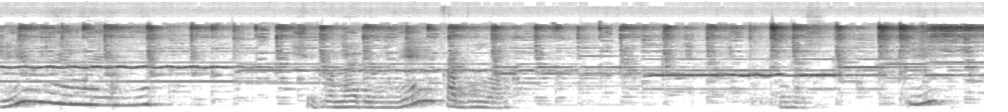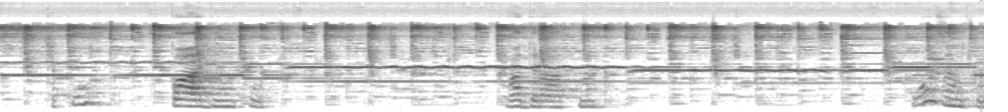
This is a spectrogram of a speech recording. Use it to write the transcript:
Дрівнюємо її, щоб вона рівненька була. Ось. І таку впадинку квадратну. Ковзанку,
